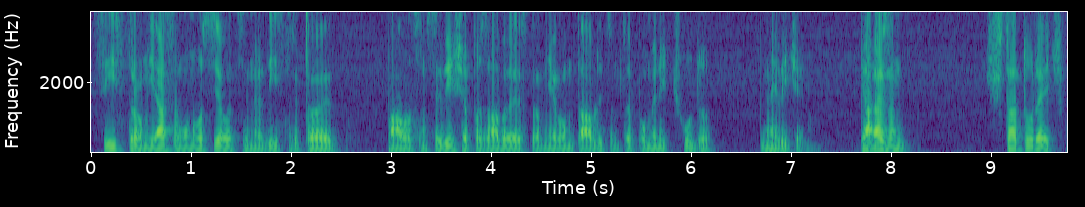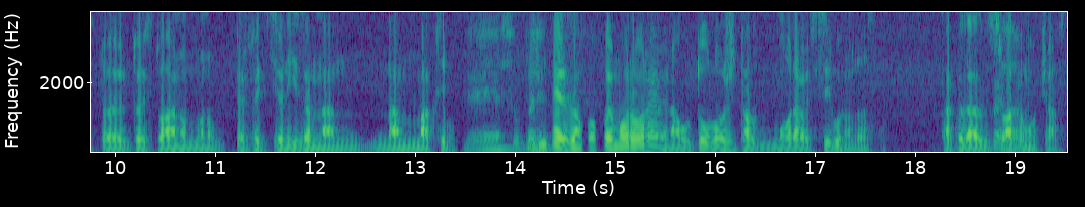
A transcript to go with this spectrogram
s Istrom, ja sam unosio ocjene od Istre, to je, malo sam se više pozabavio s tom njegovom tablicom, to je po meni čudo neviđeno. Ja ne znam šta tu reći, to je, to je stvarno ono, perfekcionizam na, na maksimum. Je, super. I ne znam koliko je morao vremena u to uložiti, ali morao je sigurno dosta. Tako da je, svaka da. mu čast.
